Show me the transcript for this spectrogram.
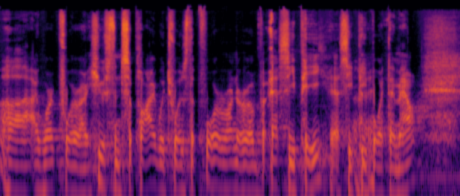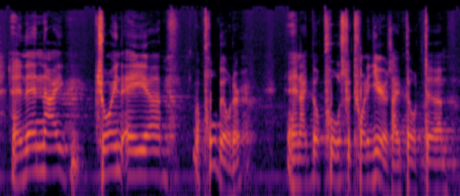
Uh, I worked for uh, Houston Supply, which was the forerunner of SCP. SCP okay. bought them out. And then I joined a, uh, a pool builder and I built pools for 20 years. I built um,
